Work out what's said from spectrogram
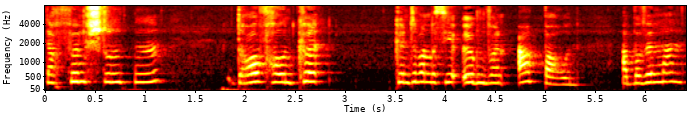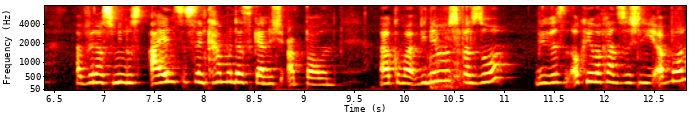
nach fünf Stunden draufhauen, könnt, könnte man das hier irgendwann abbauen. Aber wenn man, aber wenn das minus eins ist, dann kann man das gar nicht abbauen. Aber guck mal, wir nehmen es mal so. Wir wissen, okay, man kann es sich nicht abbauen.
